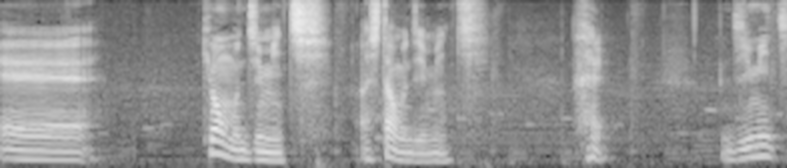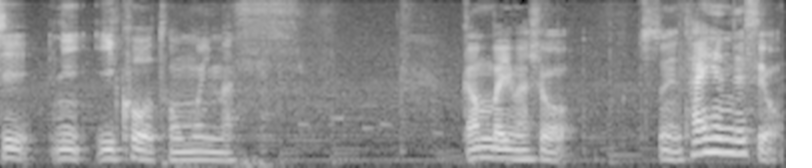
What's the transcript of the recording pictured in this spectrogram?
えー、今日も地道。明日も地道。はい。地道に行こうと思います。頑張りましょう。ちょっとね大変ですよ。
